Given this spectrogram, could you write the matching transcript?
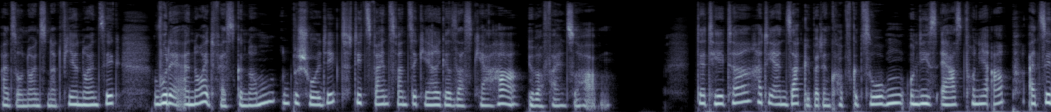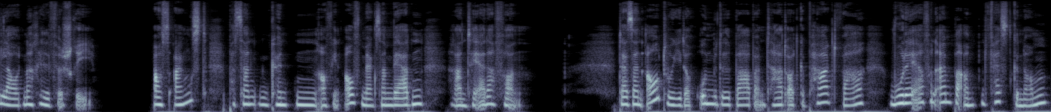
also 1994, wurde er erneut festgenommen und beschuldigt, die 22-jährige Saskia H. überfallen zu haben. Der Täter hatte ihr einen Sack über den Kopf gezogen und ließ erst von ihr ab, als sie laut nach Hilfe schrie. Aus Angst, Passanten könnten auf ihn aufmerksam werden, rannte er davon. Da sein Auto jedoch unmittelbar beim Tatort geparkt war, wurde er von einem Beamten festgenommen,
